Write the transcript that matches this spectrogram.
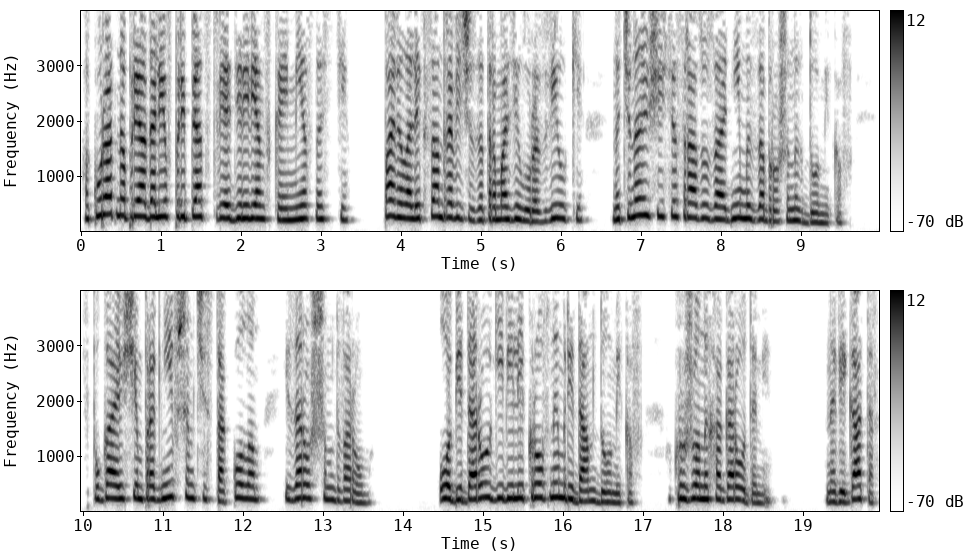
Аккуратно преодолев препятствия деревенской местности, Павел Александрович затормозил у развилки, начинающейся сразу за одним из заброшенных домиков, с пугающим прогнившим чистоколом и заросшим двором. Обе дороги вели к ровным рядам домиков, окруженных огородами. Навигатор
